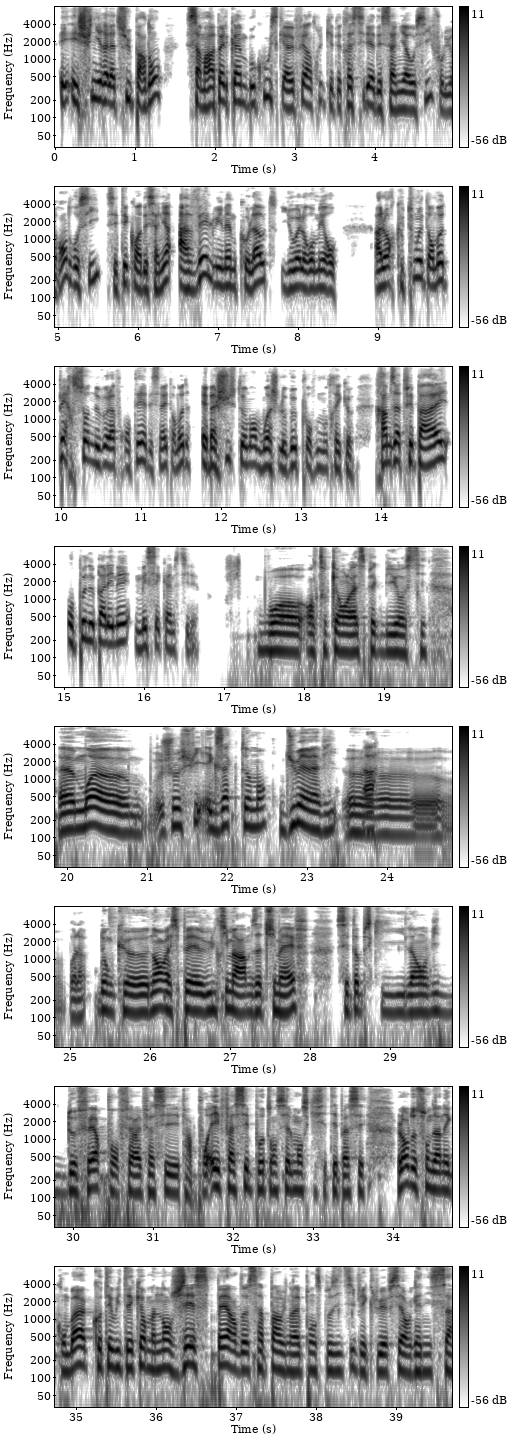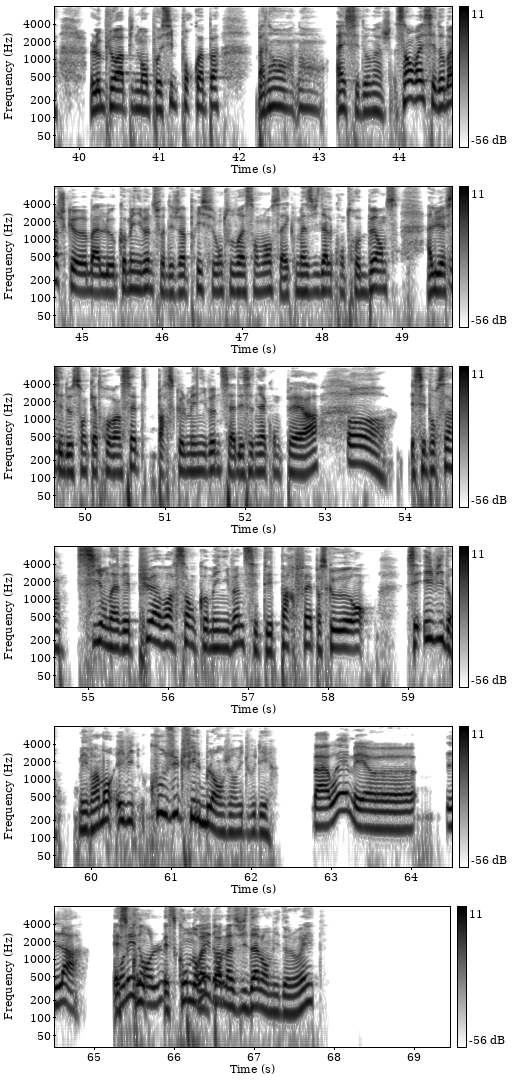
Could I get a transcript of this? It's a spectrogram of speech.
Et, je finirai là-dessus, pardon. Ça me rappelle quand même beaucoup ce qui avait fait un truc qui était très stylé à Desania aussi, il faut lui rendre aussi. C'était quand Adesanya avait lui-même call out Yoel Romero. Alors que tout le monde est en mode personne ne veut l'affronter. Adesanya est en mode eh ben justement, moi je le veux pour vous montrer que Ramzat fait pareil. On peut ne pas l'aimer, mais c'est quand même stylé. Wow, en tout cas, on respecte Big Rusty. Euh, moi, euh, je suis exactement du même avis. Euh, Ah. Voilà. Donc, euh, non, respect ultime à Ramzat Chimaev. C'est top ce qu'il a envie de faire pour faire effacer, enfin, pour effacer potentiellement ce qui s'était passé lors de son dernier combat. Côté Whitaker, maintenant, j'espère de sa part une réponse positive et que l'UFC organise ça le plus rapidement possible. Pourquoi pas bah non, non. Ah, c'est dommage. Ça, en vrai, c'est dommage que bah, le Common Event soit déjà pris selon toute vraisemblance avec Masvidal contre Burns à l'UFC Mm. 287 parce que le Main Event c'est Adesanya contre PRA. Oh, Et c'est pour ça. Si on avait pu avoir ça en Common Event, c'était parfait parce que en- c'est évident. Mais vraiment évident. Cousu de fil blanc, j'ai envie de vous dire. bah ouais, mais euh, là, Est-ce On est qu'on le- on n'aurait est pas le- Masvidal en middleweight?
